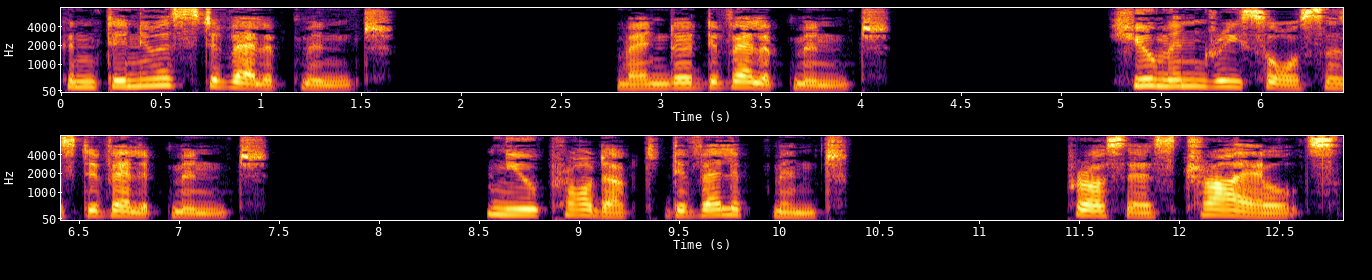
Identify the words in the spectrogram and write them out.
Continuous development. Vendor development. Human resources development. New product development. Process trials.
